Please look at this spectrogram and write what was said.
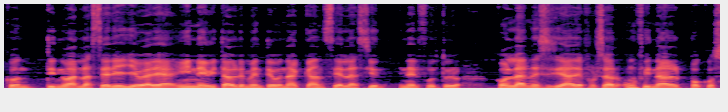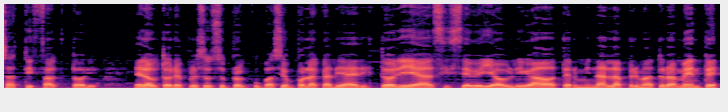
continuar la serie llevaría inevitablemente a una cancelación en el futuro, con la necesidad de forzar un final poco satisfactorio. El autor expresó su preocupación por la calidad de la historia si se veía obligado a terminarla prematuramente,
